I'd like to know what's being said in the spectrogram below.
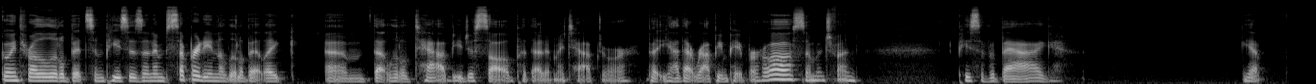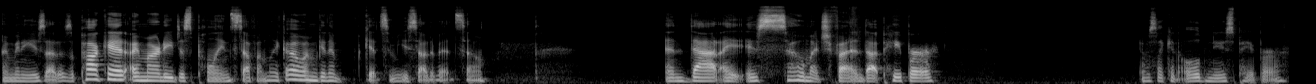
going through all the little bits and pieces and I'm separating a little bit like um, that little tab you just saw. I'll put that in my tab drawer. But yeah, that wrapping paper. Oh, so much fun. Piece of a bag. Yep, I'm going to use that as a pocket. I'm already just pulling stuff. I'm like, oh, I'm going to get some use out of it. So, and that I, is so much fun. That paper, it was like an old newspaper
